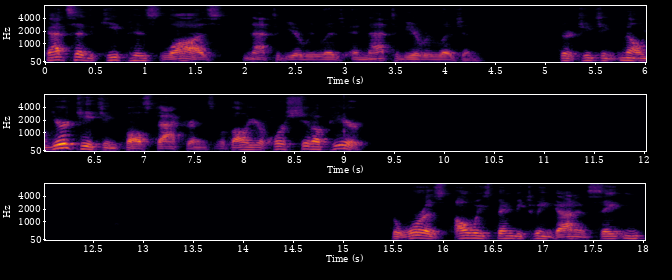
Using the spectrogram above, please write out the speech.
God said to keep his laws not to be a religion and not to be a religion. They're teaching, no, you're teaching false doctrines with all your horse shit up here. The war has always been between God and Satan.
